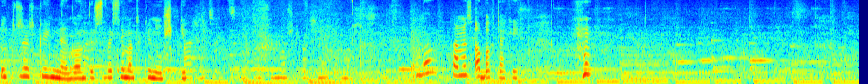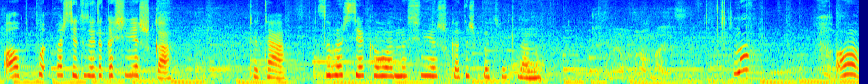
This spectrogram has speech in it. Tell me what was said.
lub troszeczkę innego. On też właśnie ma takie nóżki. No, tam jest obok taki. O, patrzcie, tutaj taka śnieżka. To ta. Zobaczcie, jaka ładna śnieżka, też podświetlana. Ale ogromna jest. O!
